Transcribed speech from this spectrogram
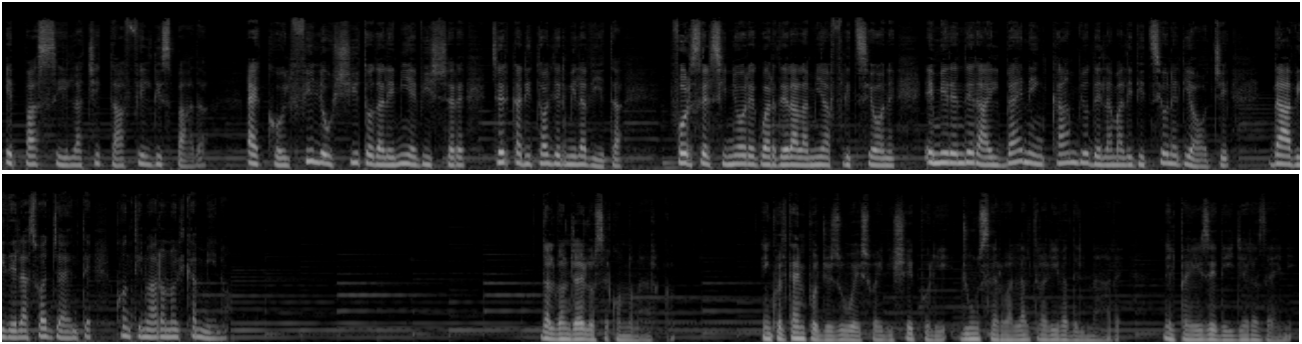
e passi la città a fil di spada. Ecco, il figlio uscito dalle mie viscere cerca di togliermi la vita. Forse il Signore guarderà la mia afflizione e mi renderà il bene in cambio della maledizione di oggi. Davide e la sua gente continuarono il cammino. Dal Vangelo secondo Marco. In quel tempo Gesù e i suoi discepoli giunsero all'altra riva del mare, nel paese dei Geraseni.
